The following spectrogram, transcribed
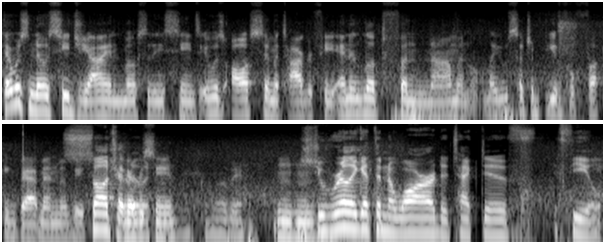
there was no CGI in most of these scenes. It was all cinematography, and it looked phenomenal. Like it was such a beautiful fucking Batman movie Such a I've really ever seen. good movie. hmm You really get the noir detective feel.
